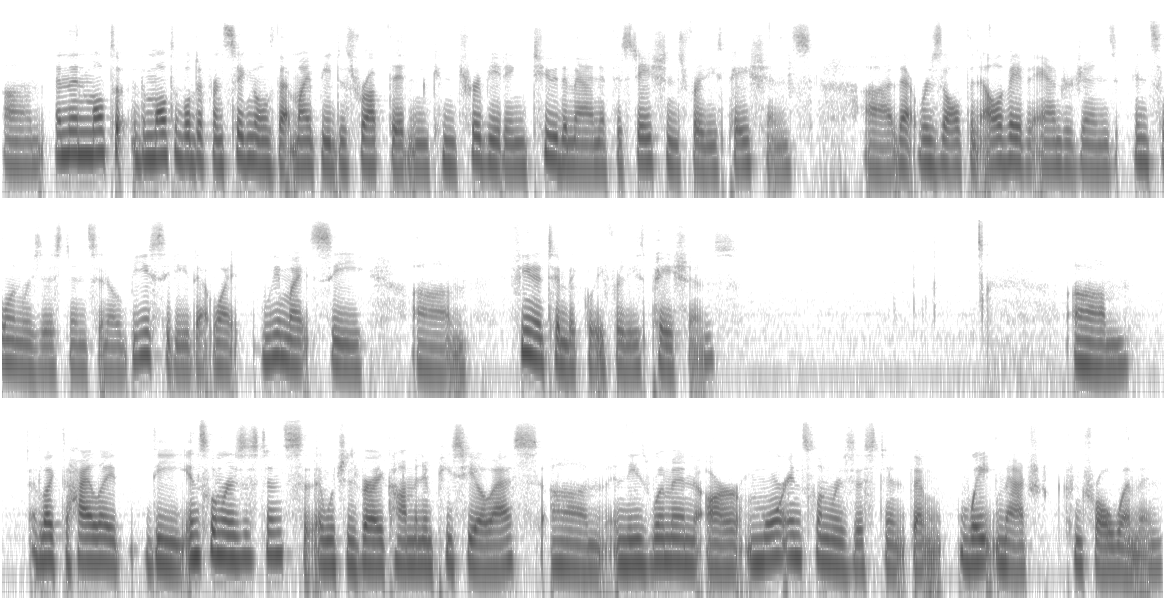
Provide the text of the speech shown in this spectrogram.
Um, and then multi the multiple different signals that might be disrupted and contributing to the manifestations for these patients uh, that result in elevated androgens, insulin resistance, and obesity that we might see um, phenotypically for these patients. Um, I'd like to highlight the insulin resistance, which is very common in PCOS. Um, and these women are more insulin resistant than weight matched control women.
